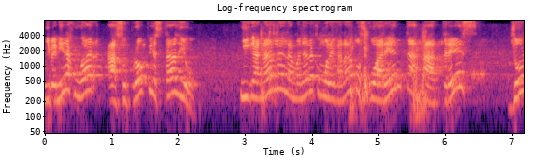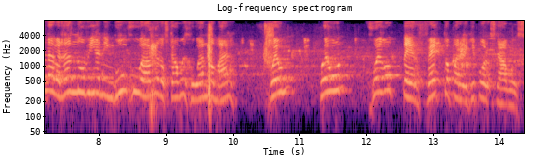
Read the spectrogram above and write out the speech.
y venir a jugar a su propio estadio y ganarle de la manera como le ganamos, 40 a 3. Yo la verdad no vi a ningún jugador de los Cowboys jugando mal. Fue un, fue un juego perfecto para el equipo de los Cowboys.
